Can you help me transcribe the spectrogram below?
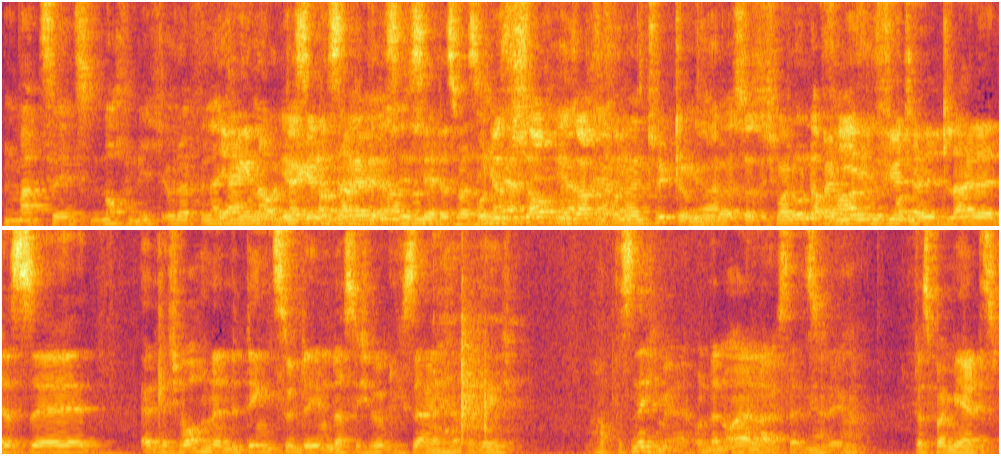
und Matze jetzt noch nicht, oder vielleicht... Ja, genau, Ja, das, genau, ist, die Sache, ja, das genau, ist ja das, was und ich das ist auch eine Ja, Sache ja. von der Entwicklung, Ja. weißt du, was ich meine? Bei Unerfahren mir führt halt leider das äh, endlich Wochenende-Ding zu dem, dass ich wirklich sagen kann, okay, ich hab das nicht mehr und dann euer Lifestyle zu Ja, leben. ja. Das bei mir halt, das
